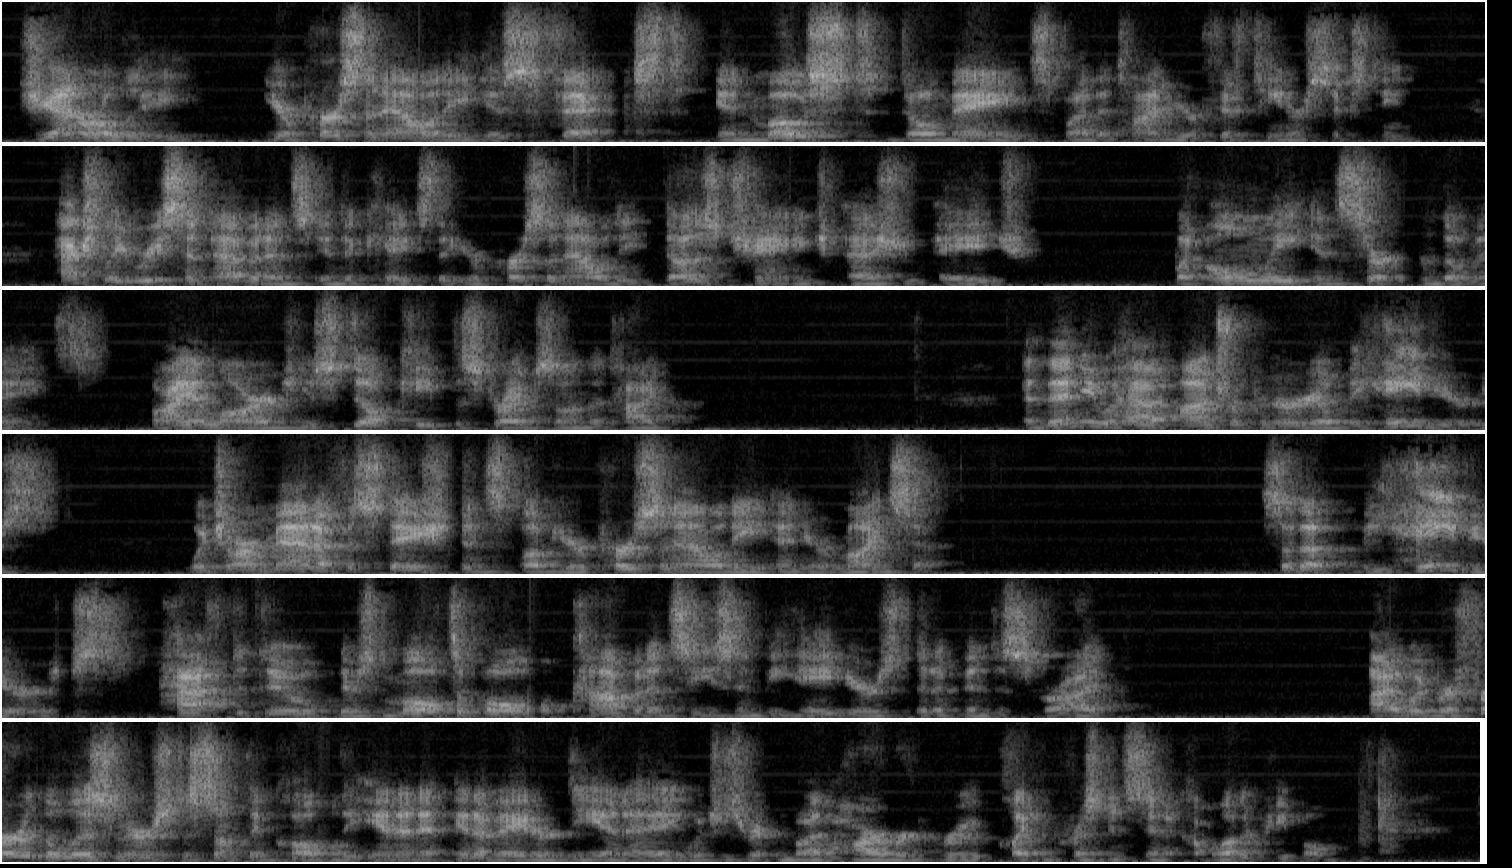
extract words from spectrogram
Generally, your personality is fixed in most domains by the time you're 15 or 16. Actually, recent evidence indicates that your personality does change as you age, but only in certain domains. By and large, you still keep the stripes on the tiger. And then you have entrepreneurial behaviors, which are manifestations of your personality and your mindset. So the behaviors have to do, there's multiple competencies and behaviors that have been described. I would refer the listeners to something called the Innovator DNA, which is written by the Harvard group, Clayton Christensen, a couple other people.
